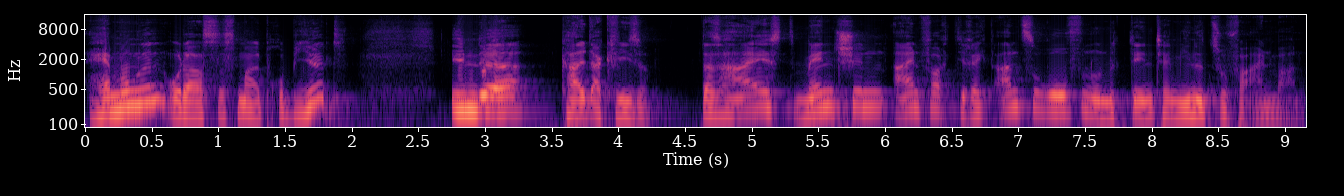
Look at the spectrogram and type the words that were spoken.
Hemmungen oder hast es mal probiert in der Kaltakquise. Das heißt, Menschen einfach direkt anzurufen und mit denen Termine zu vereinbaren.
